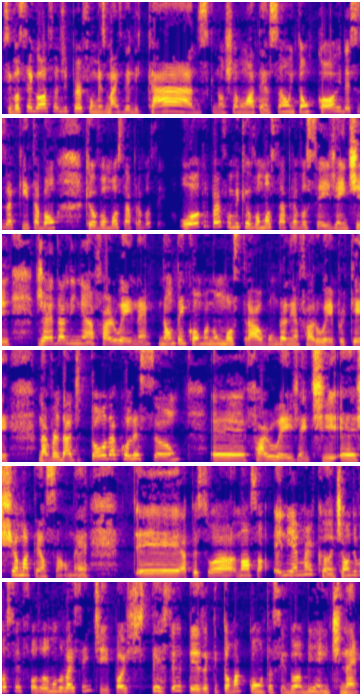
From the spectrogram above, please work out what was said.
Se você gosta de perfumes mais delicados, que não chamam a atenção, então corre desses aqui, tá bom? Que eu vou mostrar pra vocês. O outro perfume que eu vou mostrar pra vocês, gente, já é da linha Faraway, né? Não tem como não mostrar algum da linha Faraway, porque, na verdade, toda a coleção é, Faraway, gente, é, chama atenção, né? É, a pessoa, nossa, ele é marcante. Onde você for, todo mundo vai sentir. Pode ter certeza que toma conta, assim, do ambiente, né?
